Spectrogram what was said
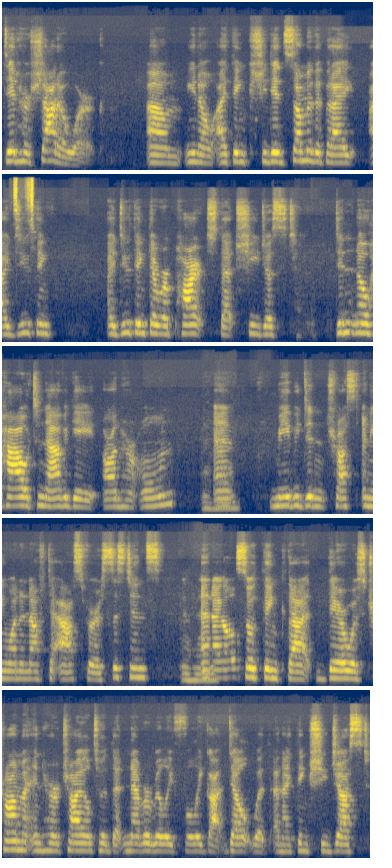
did her shadow work. Um, you know, I think she did some of it, but I I do think I do think there were parts that she just didn't know how to navigate on her own Mhm, and maybe didn't trust anyone enough to ask for assistance. mhm. And I also think that there was trauma in her childhood that never really fully got dealt with. And I think she just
